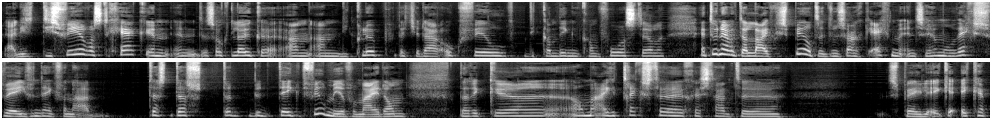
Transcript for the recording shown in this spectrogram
Ja, die, die sfeer was te gek. En, en dat is ook het leuke aan, aan die club. Dat je daar ook veel die kan, dingen kan voorstellen. En toen heb ik daar live gespeeld. En toen zag ik echt mensen helemaal wegzweven. En denk van, nou, dat, dat, dat betekent veel meer voor mij dan dat ik eh, al mijn eigen eh, ga staan te spelen. Ik, ik, heb,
